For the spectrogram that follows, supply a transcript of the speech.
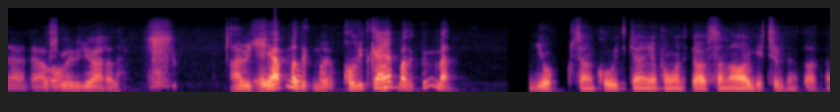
evet abi Hoş olabiliyor arada. Abi şey yapmadık mı? Covid'ken Ha. yapmadık değil mi ben? Yok sen Covid'ken yapamadık abi. Sen ağır geçirdin zaten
